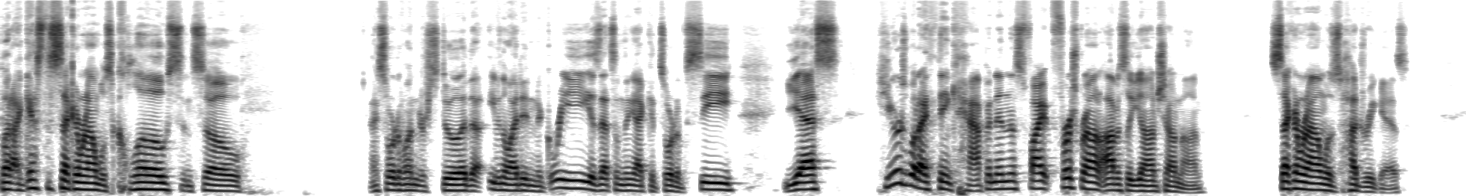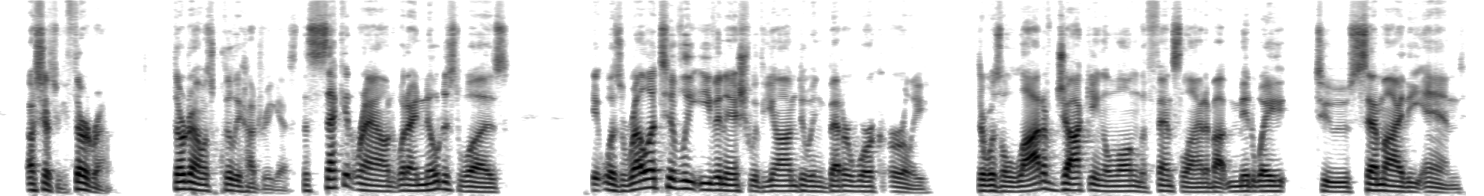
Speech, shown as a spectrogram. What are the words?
But I guess the second round was close. And so I sort of understood that even though I didn't agree, is that something I could sort of see? Yes. Here's what I think happened in this fight. First round, obviously, Yan Xiaonan. Second round was Rodriguez. Oh, excuse me, third round. Third round was clearly Rodriguez. The second round, what I noticed was it was relatively evenish with Yan doing better work early. There was a lot of jockeying along the fence line about midway to semi the end.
